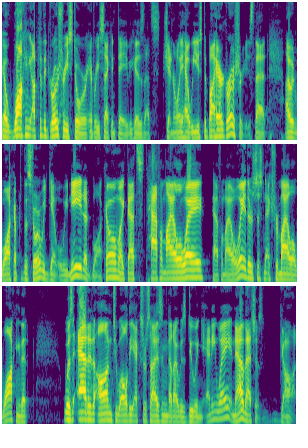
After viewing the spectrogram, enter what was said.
you know, walking up to the grocery store every second day because that's generally how we used to buy our groceries. That I would walk up to the store, we'd get what we need, I'd walk home. Like that's half a mile away. Half a mile away, there's just an extra mile of walking that was added on to all the exercising that I was doing anyway, and now that's just gone.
